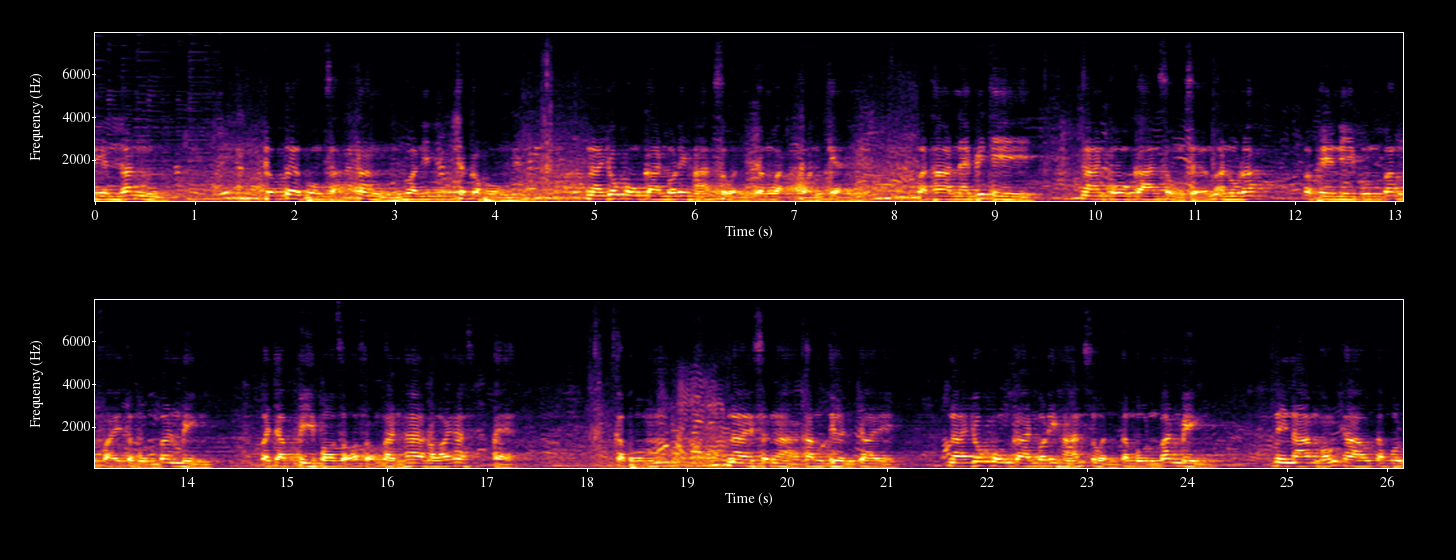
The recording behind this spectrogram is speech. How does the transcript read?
รียนท่านดรพงศักดิ์ตั้งวานิชชกพงศ์นายกองค์การบริหารส่วนจังหวัดขอนแก่น ประธานในพิธี งานโครงการส่งเสริมอนุรักษ์ประเพณีบุญบั้งไฟตำบลบ้านเมงประจำปี พศ 2558 กับผมนายสง่าคำเตือนใจ นายกองค์การบริหารส่วนตำบลบ้านเมงในนามของชาวตำบล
